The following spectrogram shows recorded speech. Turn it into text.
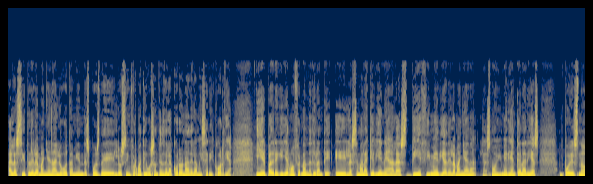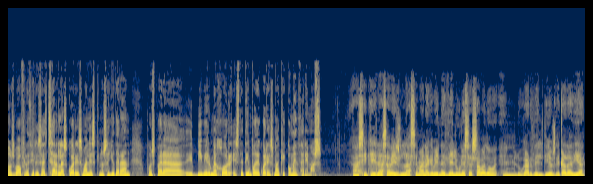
a las 7 de la mañana y luego también después de los informativos, antes de la corona de la misericordia. Y el padre Guillermo Fernández durante eh, la semana que viene, a las diez y media de la mañana, las nueve y media en Canarias, pues nos va a ofrecer esas charlas cuaresmales que nos ayudarán pues para eh, vivir mejor este tiempo de cuaresma que comenzaremos. Así que ya sabéis, la semana que viene, de lunes a sábado, en lugar del Dios de cada día,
